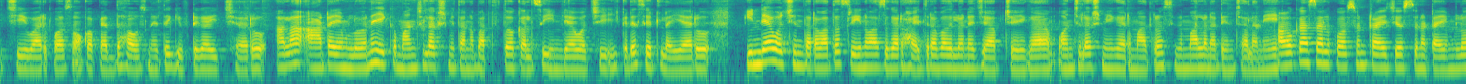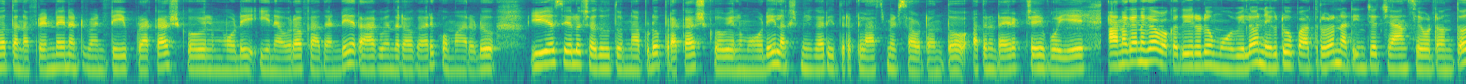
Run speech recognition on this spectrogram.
ఇచ్చి వారి కోసం ఒక పెద్ద హౌస్ని అయితే గిఫ్ట్గా ఇచ్చారు. అలా ఆ టైంలోనే ఇక మంచు లక్ష్మి తన భర్తతో కలిసి ఇండియా వచ్చి ఇక్కడే సెటిల్ అయ్యారు. ఇండియా వచ్చిన తర్వాత శ్రీనివాస్ గారు హైదరాబాద్లోనే జాబ్ చేయగా మంచులక్ష్మి గారు మాత్రం సినిమా సినిమాల్లో నటించాలని అవకాశాల కోసం ట్రై చేస్తున్న టైంలో తన ఫ్రెండ్ అయినటువంటి ప్రకాష్ కోవిలమూడి ఈయన ఎవరో కాదండి రాఘవేంద్రరావు గారి కుమారుడు. యుఎస్ఏలో చదువుతున్నప్పుడు ప్రకాష్ కోవిలమూడి లక్ష్మి గారి ఇద్దరు క్లాస్మేట్స్ అవడంతో అతను డైరెక్ట్ చేయబోయే అనగనగా ఒక ధీరుడు మూవీలో నెగిటివ్ పాత్రలో నటించే ఛాన్స్ ఇవ్వడంతో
